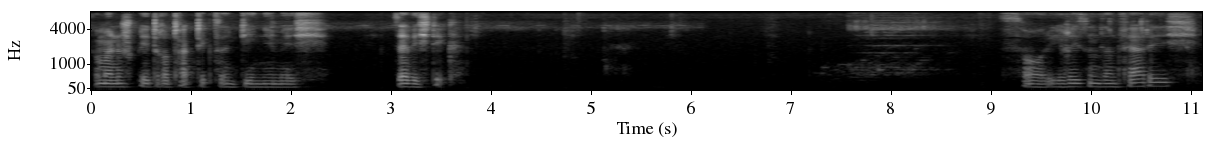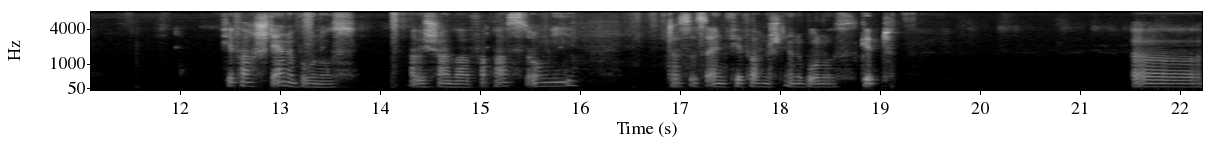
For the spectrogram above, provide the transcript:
Für meine spätere Taktik sind die nämlich sehr wichtig. So, die Riesen sind fertig. Vierfach Sterne-Bonus. Habe ich scheinbar verpasst irgendwie, dass es einen vierfachen Sterne-Bonus gibt. Äh,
